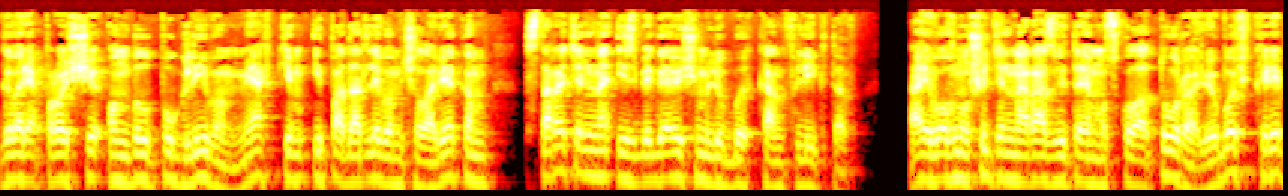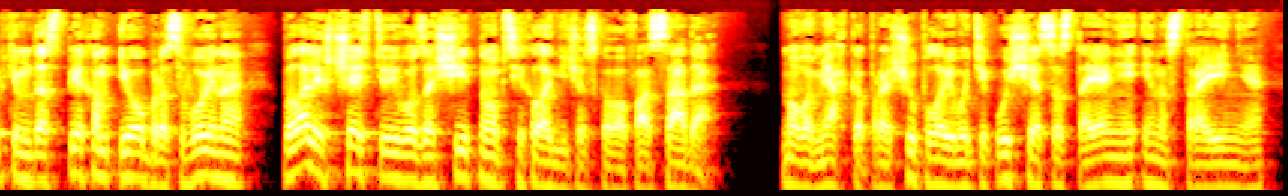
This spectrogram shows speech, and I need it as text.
Говоря проще, он был пугливым, мягким и податливым человеком, старательно избегающим любых конфликтов. А его внушительно развитая мускулатура, любовь к крепким доспехам и образ воина была лишь частью его защитного психологического фасада. Нова мягко прощупала его текущее состояние и настроение –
